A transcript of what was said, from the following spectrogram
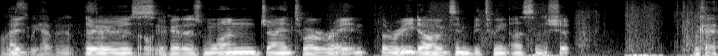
Unless I- we haven't. There's okay, there's one giant to our right and three dogs in between us and the ship. Okay.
